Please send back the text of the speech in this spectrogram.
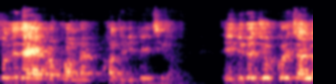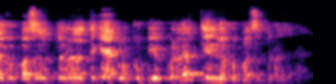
চলতি দায় এক লক্ষ আমরা ক্ষতিটি পেয়েছিলাম। এই দুটো যোগ করে চার লক্ষ পঁচাত্তর হাজার থেকে এক লক্ষ বিয়োগ করলে তিন লক্ষ পঁচাত্তর হাজার হয়।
